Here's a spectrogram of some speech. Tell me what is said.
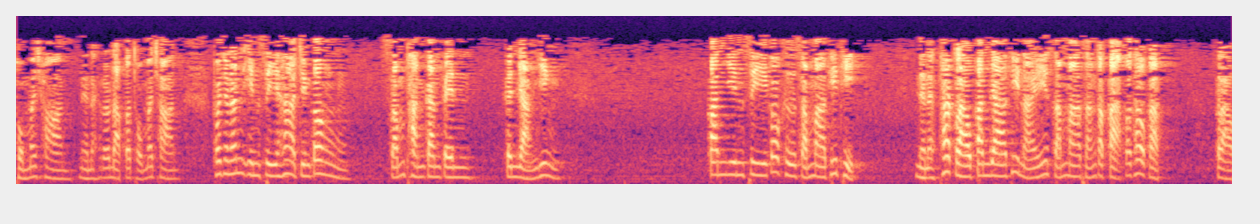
ฐมฌานเนี่ยนะระดับปฐมฌานเพราะฉะนั้นอินทรีห้าจึงต้องสัมพันธ์กันเป็นเป็นอย่างยิ่ง ปัญญินทรีก็คือสัมมาทิฏฐิ เนี่ยนะถ้ากล่าวปัญญาที่ไหน สัมมาสังกัปปะก็เท่ากับกล่าว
